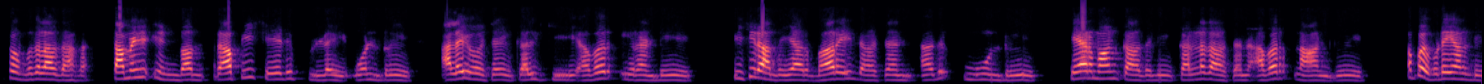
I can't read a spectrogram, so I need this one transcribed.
இப்போ முதலாவதாக. தமிழ் இன்பம் ராபி சேது பிள்ளை. ஒன்று. அலையோசை கல்கி. அவர் இரண்டு. பிசிராந்தையார் பாரதிதாசன். அது மூன்று. சேரமான் காதலி கண்ணதாசன் அவர் நான்கு. அப்ப விடையானது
